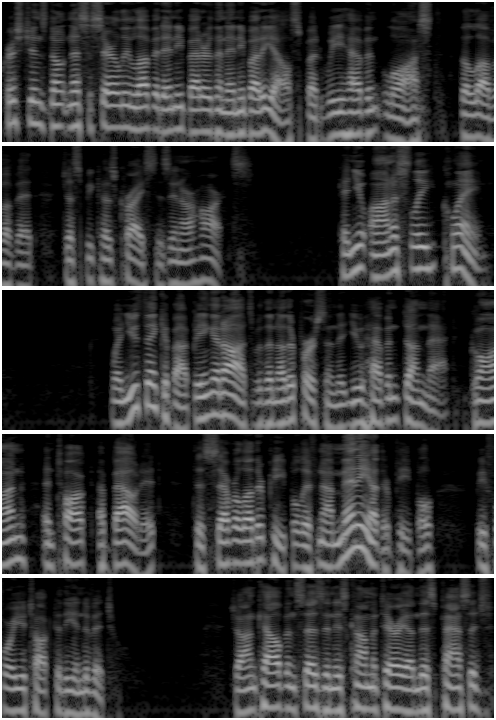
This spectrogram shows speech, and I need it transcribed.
Christians don't necessarily love it any better than anybody else, but we haven't lost the love of it just because Christ is in our hearts. Can you honestly claim, when you think about being at odds with another person, that you haven't done that, gone and talked about it to several other people, if not many other people, before you talk to the individual. John Calvin says in his commentary on this passage,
